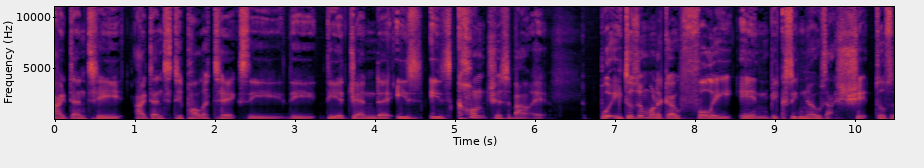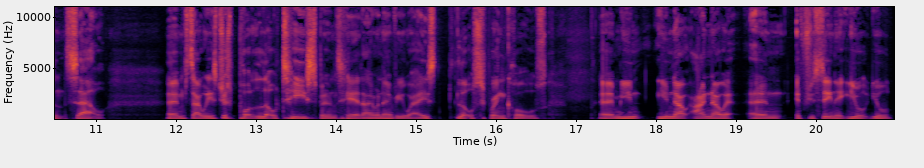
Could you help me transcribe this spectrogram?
identity identity politics the the the agenda he's he's conscious about it but he doesn't want to go fully in because he knows that shit doesn't sell um so he's just put little teaspoons here there and everywhere he's little sprinkles um you you know i know it and if you've seen it you you'll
